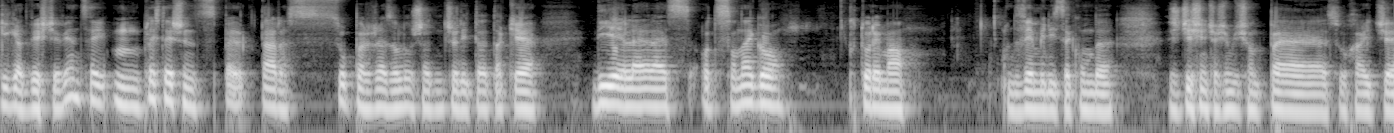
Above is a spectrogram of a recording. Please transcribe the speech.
giga 200 więcej. Mm, PlayStation Spectre Super Resolution, czyli to takie DLSS od Sonego, który ma 2 milisekundy z 1080p, słuchajcie,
